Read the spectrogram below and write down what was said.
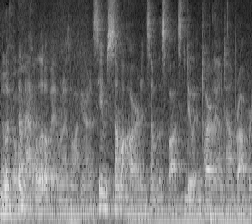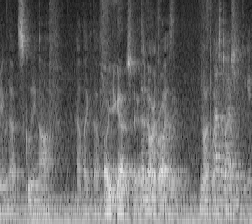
I looked at the map a little bit when I was walking around. It seems somewhat hard in some of the spots to do it entirely on town property without scooting off at like the oh, you gotta stay on the northwest property. northwest. Otherwise, end. you have to get.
